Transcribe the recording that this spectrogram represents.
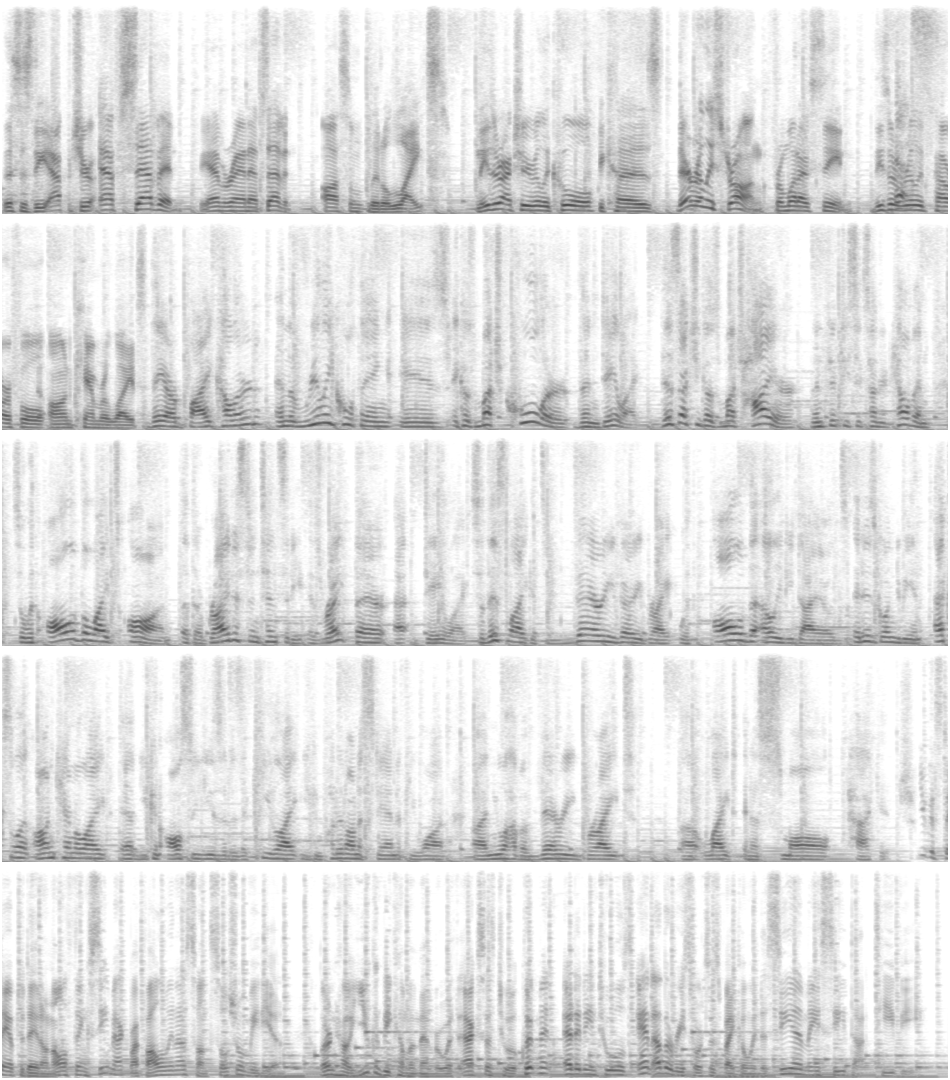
This is the Aputure F7, the Amaran F7. Awesome little lights. And these are actually really cool because they're really strong from what I've seen. These are Yes. really powerful on camera lights. They are bicolored, and the really cool thing is it goes much cooler than daylight. This actually goes much higher than 5600 Kelvin. So with all of the lights on, at their brightest intensity is right there at daylight. So this light gets very, very bright with all of the LED diodes. It is going to be an excellent on-camera light, and you can also use it as a key light. You can put it on a stand if you want, uh, and you will have a very bright uh, light in a small package. You can stay up to date on all things CMAC by following us on social media. Learn how you can become a member with access to equipment, editing tools, and other resources by going to cmac.tv.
